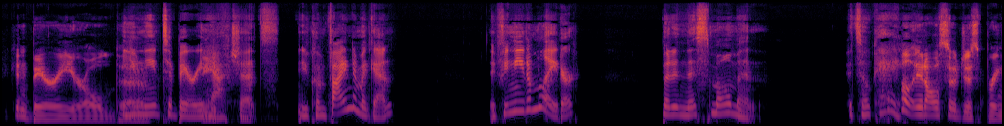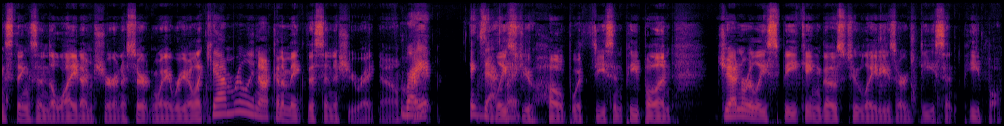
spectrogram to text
You can bury your old. Uh, you need to bury beef. hatchets. You can find them again if you need them later. But in this moment, it's okay. Well, it also just brings things into light, I'm sure, in a certain way where you're like, yeah, I'm really not going to make this an issue right now. right? Exactly. At least you hope with decent people. And generally speaking, those two ladies are decent people.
